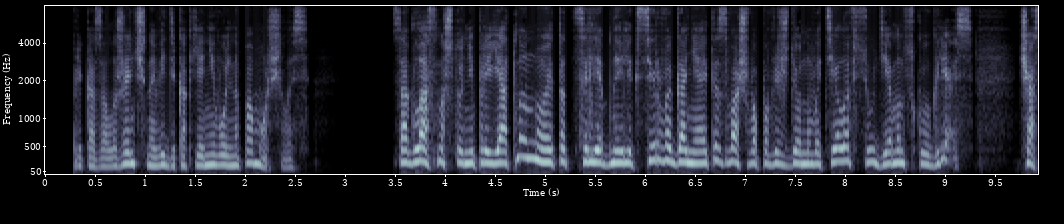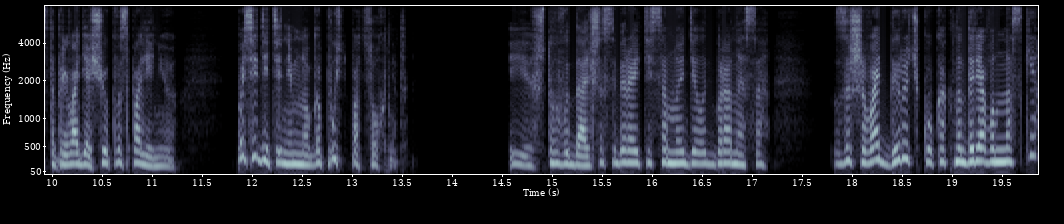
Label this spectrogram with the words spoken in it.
— приказала женщина, видя, как я невольно поморщилась. «Согласна, что неприятно, но этот целебный эликсир выгоняет из вашего поврежденного тела всю демонскую грязь, часто приводящую к воспалению. Посидите немного, пусть подсохнет». «И что вы дальше собираетесь со мной делать, баронесса? Зашивать дырочку, как на дырявом носке?»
